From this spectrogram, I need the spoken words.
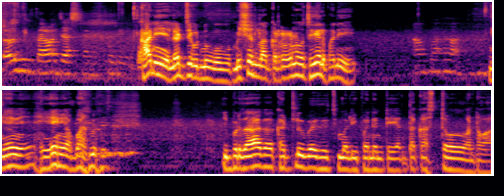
రోజుల తర్వాత చేస్తాను పూరి కానీ లెట్ చేయకూడదు నువ్వు మిషన్ లాగా నువ్వు చేయాలి పని. ఏమి ఏమి అబ్బా ఇప్పుడు దాకా కట్లు వేసి వచ్చి మళ్ళీ ఈ పని అంటే ఎంత కష్టం అంటావా?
